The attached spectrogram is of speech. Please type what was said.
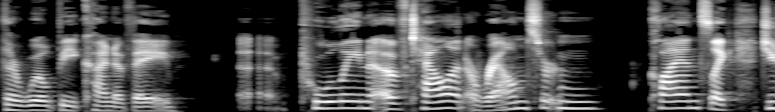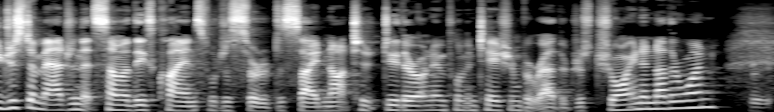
there will be kind of a uh, pooling of talent around certain clients? Like do you just imagine that some of these clients will just sort of decide not to do their own implementation but rather just join another one? Right.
